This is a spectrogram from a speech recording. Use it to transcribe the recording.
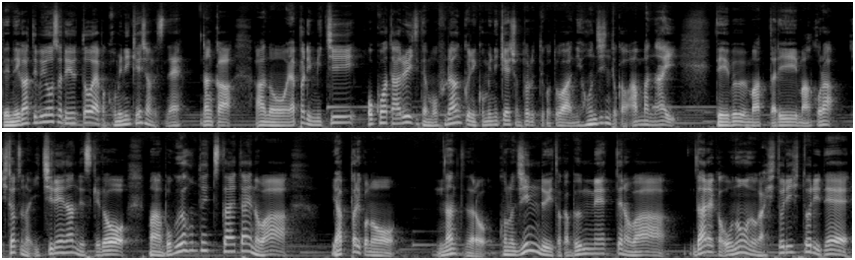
で、ネガティブ要素で言うと、やっぱコミュニケーションですね。なんか、あの、やっぱり道をこうやって歩いててもフランクにコミュニケーション取るってことは日本人とかはあんまないっていう部分もあったり、まあこれは一つの一例なんですけど、まあ僕が本当に伝えたいのは、やっぱりこの、なんて言うんだろう、この人類とか文明ってのは、誰か各々が一人一人で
